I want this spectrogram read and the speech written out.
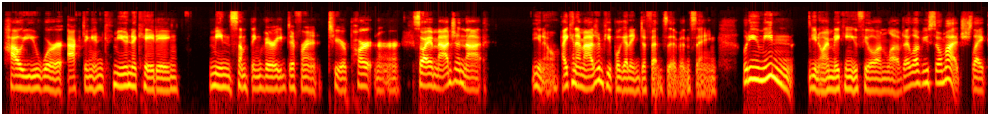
how you were acting and communicating means something very different to your partner. So I imagine that you know, I can imagine people getting defensive and saying, What do you mean? You know, I'm making you feel unloved. I love you so much. Like,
